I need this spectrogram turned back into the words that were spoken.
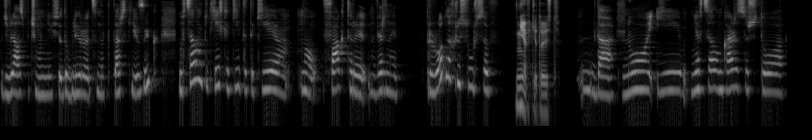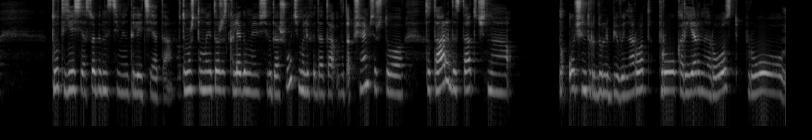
удивлялась, почему не все дублируется на татарский язык. Но в целом тут есть какие-то такие, ну, факторы, наверное, природных ресурсов, Нефти, то есть. Да, но и мне в целом кажется, что тут есть особенности менталитета. Потому что мы тоже с коллегами всегда шутим или когда-то вот общаемся, что татары достаточно ну, очень трудолюбивый народ, про карьерный рост, про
